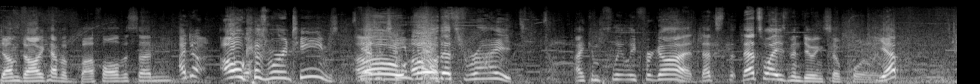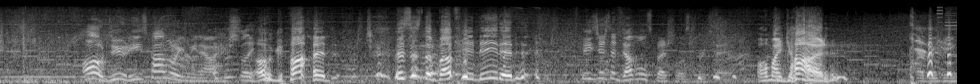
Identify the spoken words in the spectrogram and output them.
Dumb Dog have a buff all of a sudden? I don't. Oh, because we're in teams. He has a oh, team oh, that's right. I completely forgot. That's th- that's why he's been doing so poorly. Yep. Oh, dude, he's comboing me now, actually. Oh God, this is the buff he needed. He's just a double specialist, per se. Oh my god. Everything.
